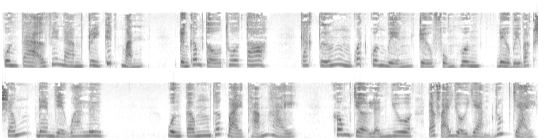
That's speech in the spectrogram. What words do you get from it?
Quân ta ở phía Nam truy kích mạnh, Trần Khâm Tộ thua to, các tướng Quách Quân Biện, Triệu Phụng Huân đều bị bắt sống đem về Hoa Lư. Quân Tống thất bại thảm hại, không chờ lệnh vua đã phải dội vàng rút chạy.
